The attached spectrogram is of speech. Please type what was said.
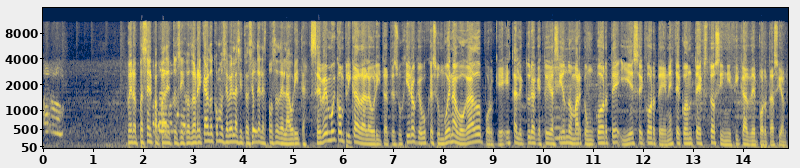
Uh, pero pues el papá de tus hijos. Don Ricardo, ¿cómo se ve la situación del esposo de Laurita? Se ve muy complicada, Laurita. Te sugiero que busques un buen abogado porque esta lectura que estoy haciendo marca un corte y ese corte en este contexto significa deportación.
